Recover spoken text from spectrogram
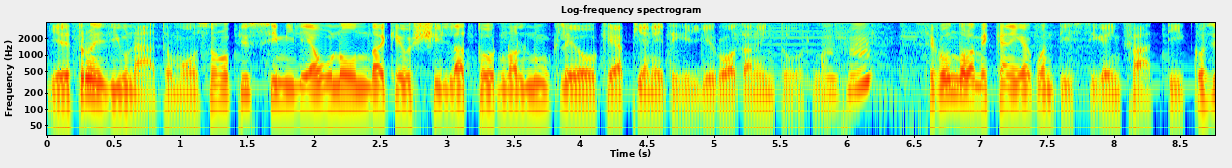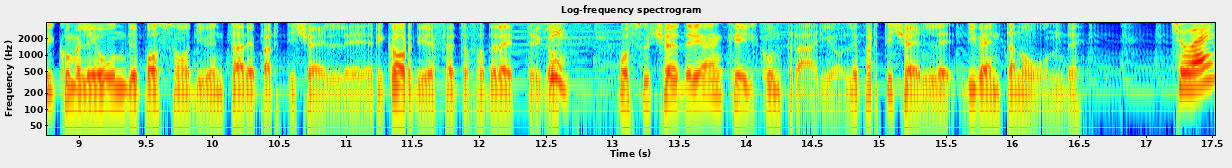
Gli elettroni di un atomo sono più simili a un'onda che oscilla attorno al nucleo che a pianeti che gli ruotano intorno. Mhm. Secondo la meccanica quantistica, infatti, così come le onde possono diventare particelle, ricordi l'effetto fotoelettrico? Sì, Può succedere anche il contrario, le particelle diventano onde. cioè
